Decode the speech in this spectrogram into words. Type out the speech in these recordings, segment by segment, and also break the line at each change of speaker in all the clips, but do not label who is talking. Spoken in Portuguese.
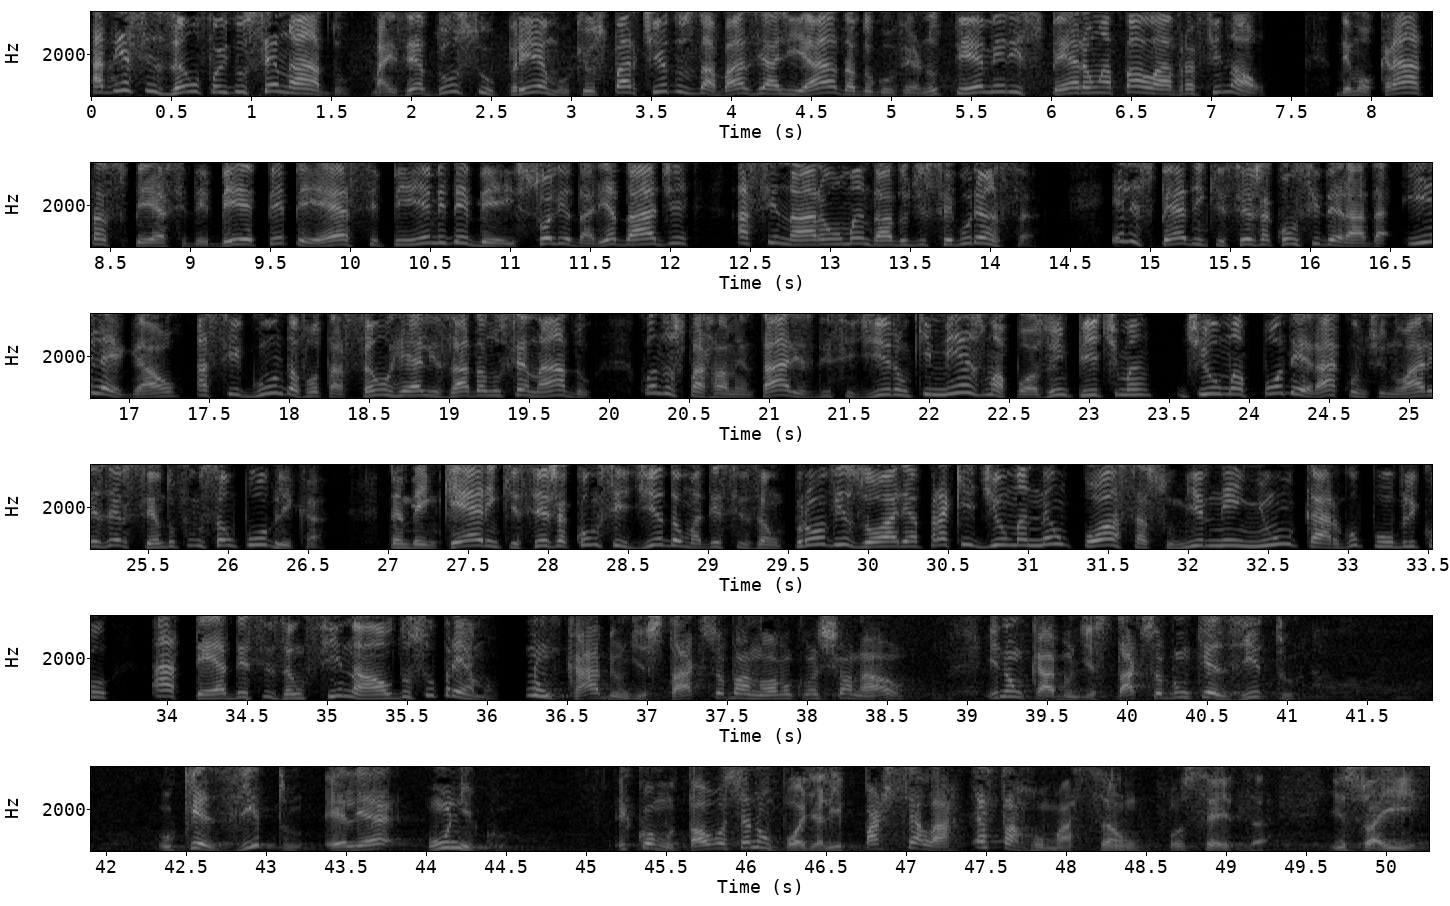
A decisão foi do Senado, mas é do Supremo que os partidos da base aliada do governo Temer esperam a palavra final. Democratas, PSDB, PPS, PMDB e Solidariedade assinaram o mandado de segurança. Eles pedem que seja considerada ilegal a segunda votação realizada no Senado, quando os parlamentares decidiram que, mesmo após o impeachment, Dilma poderá continuar exercendo função pública. Também querem que seja concedida uma decisão provisória para que Dilma não possa assumir nenhum cargo público até a decisão final do Supremo.
Não cabe um destaque sobre uma norma constitucional. E não cabe um destaque sobre um quesito. O quesito, ele é único. E como tal, você não pode ali parcelar. Esta arrumação, ou seja, isso aí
